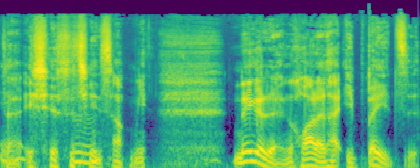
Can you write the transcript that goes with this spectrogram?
在一些事情上面，嗯、那个人花了他一辈子，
